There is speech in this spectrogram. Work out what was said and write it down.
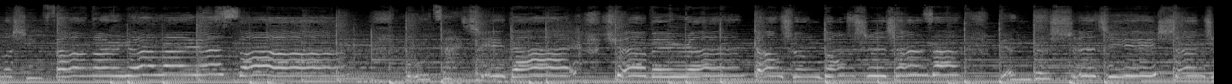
么心反而越来越酸，不再期待，却被人当成懂事称赞，变得实际，甚至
